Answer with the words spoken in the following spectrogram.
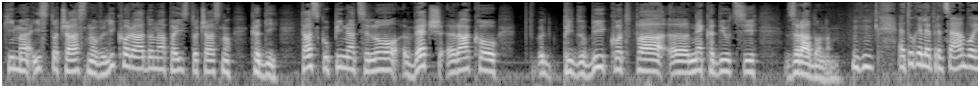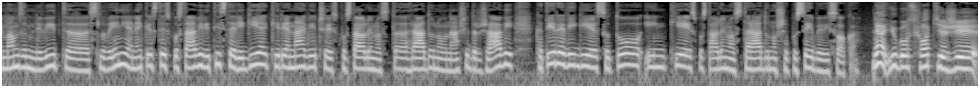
ki ima istočasno veliko radona, pa istočasno kadi. Ta skupina celo več rakov pridobi, kot pa uh, nekadilci z radonom. Mhm. E, tukaj le pred sabo imam zemljevid e, Slovenije, nekaj ste izpostavili tiste regije, kjer je največja izpostavljenost e, radonu v naši državi. Katere regije so to in kje je izpostavljenost radonu še posebej visoka? Ja, jugovzhod je že,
